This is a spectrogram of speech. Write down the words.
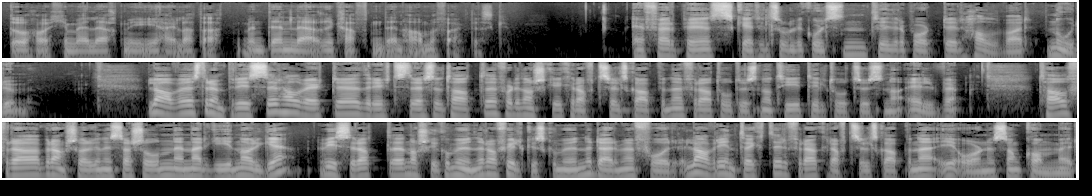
da har ikke vi lært mye i hele tatt. Men den lærerkraften, den har vi faktisk. FrPs Ketil Solvik-Olsen til reporter Halvard Norum. Lave strømpriser halverte driftsresultatet for de norske kraftselskapene fra 2010 til 2011. Tall fra bransjeorganisasjonen Energi Norge viser at norske kommuner og fylkeskommuner dermed får lavere inntekter fra kraftselskapene i årene som kommer.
